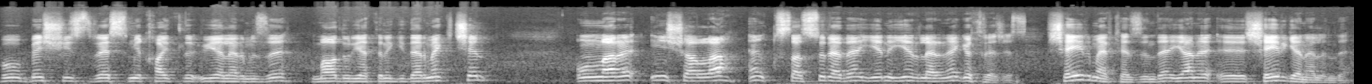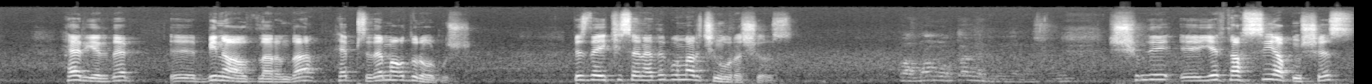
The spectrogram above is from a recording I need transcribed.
Bu 500 resmi kayıtlı üyelerimizi mağduriyetini gidermek için onları inşallah en kısa sürede yeni yerlerine götüreceğiz. Şehir merkezinde yani e, şehir genelinde her yerde e, bina altlarında hepsi de mağdur olmuş. Biz de iki senedir bunlar için uğraşıyoruz. Ne durumda başkanım? Şimdi e, yer tahsisi yapmışız.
